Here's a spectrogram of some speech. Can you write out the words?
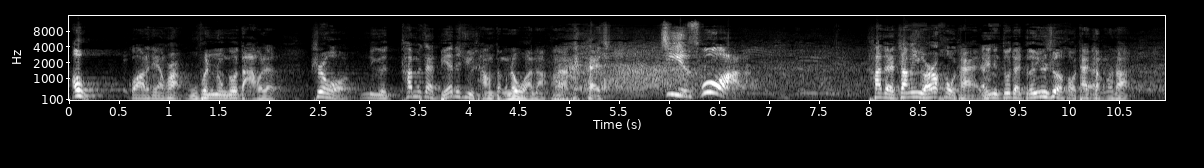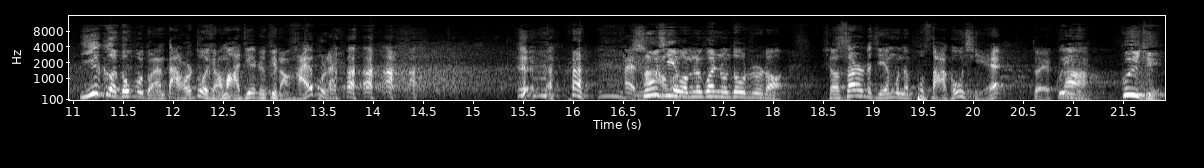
哦，挂了电话，五分钟给我打回来了，师傅，那个他们在别的剧场等着我呢啊，哎，记错了，他在张一元后台，人家都在德云社后台等着他，一个都不短，大伙儿跺脚骂街，这队长还不来。太熟悉我们的观众都知道，小三儿的节目呢不撒狗血，对规矩。啊，规矩，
